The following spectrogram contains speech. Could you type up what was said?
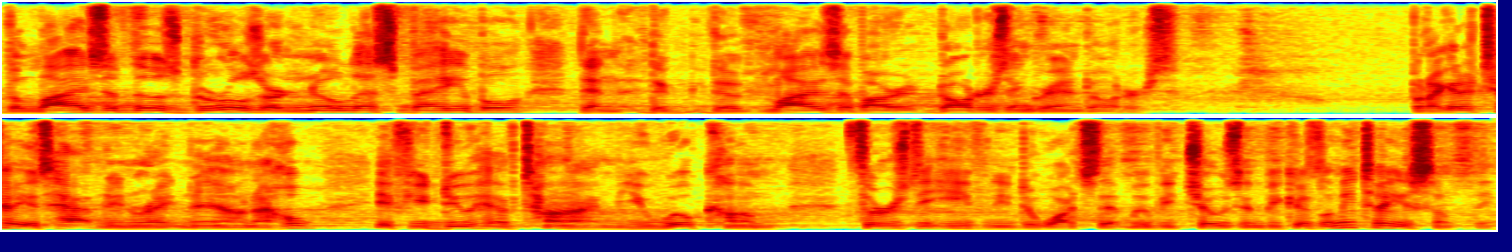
the lives of those girls are no less valuable than the, the lives of our daughters and granddaughters. But I got to tell you, it's happening right now. And I hope if you do have time, you will come Thursday evening to watch that movie Chosen. Because let me tell you something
